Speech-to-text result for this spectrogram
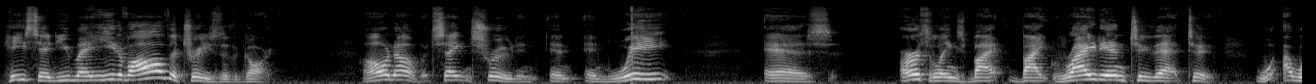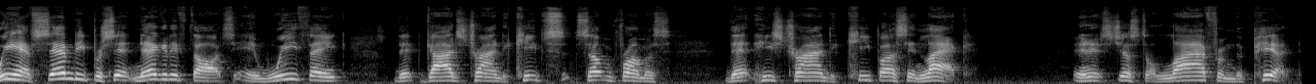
He said you may eat of all the trees of the garden. Oh no, but Satan's shrewd, and, and, and we as earthlings bite, bite right into that too. Uh, we have 70% negative thoughts, and we think that God's trying to keep something from us that he's trying to keep us in lack. And it's just a lie from the pit.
